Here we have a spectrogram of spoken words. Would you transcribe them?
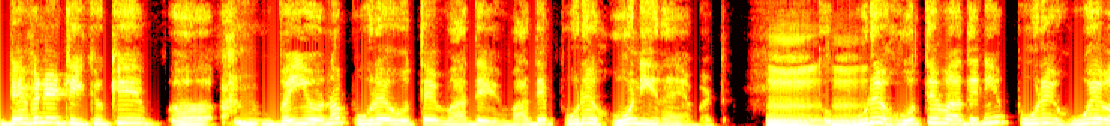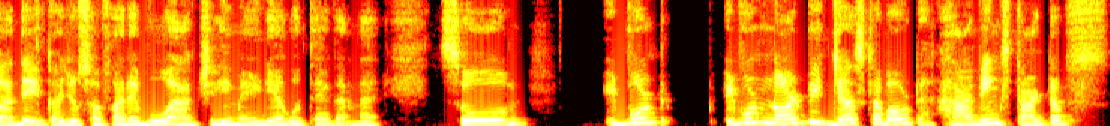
डेफिनेटली क्योंकि वही हो ना पूरे होते वादे वादे पूरे हो नहीं रहे हैं बट हम्म, तो पूरे हम्म। होते वादे नहीं है पूरे हुए वादे का जो सफ़र है वो एक्चुअली में इंडिया को तय करना है so it would it would not be just about having startups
